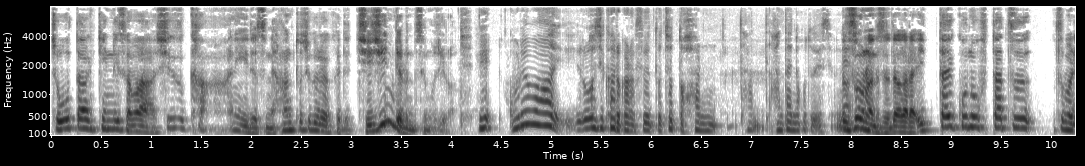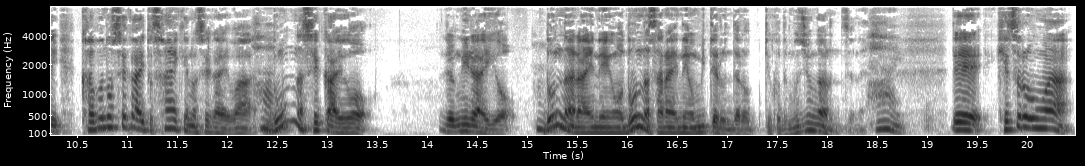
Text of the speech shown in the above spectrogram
長短金利差は静かにですね、半年ぐらいかけて縮んでるんですよ、もちろん。え、これはロジカルからするとちょっと反反対なことですよね。そうなんですよ。だから一体この二つ、つまり株の世界と債券の世界は、どんな世界を、はい、未来をどんな来年を、どんな再来年を見てるんだろうっていうことで矛盾があるんですよね。はい。で、結論は、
